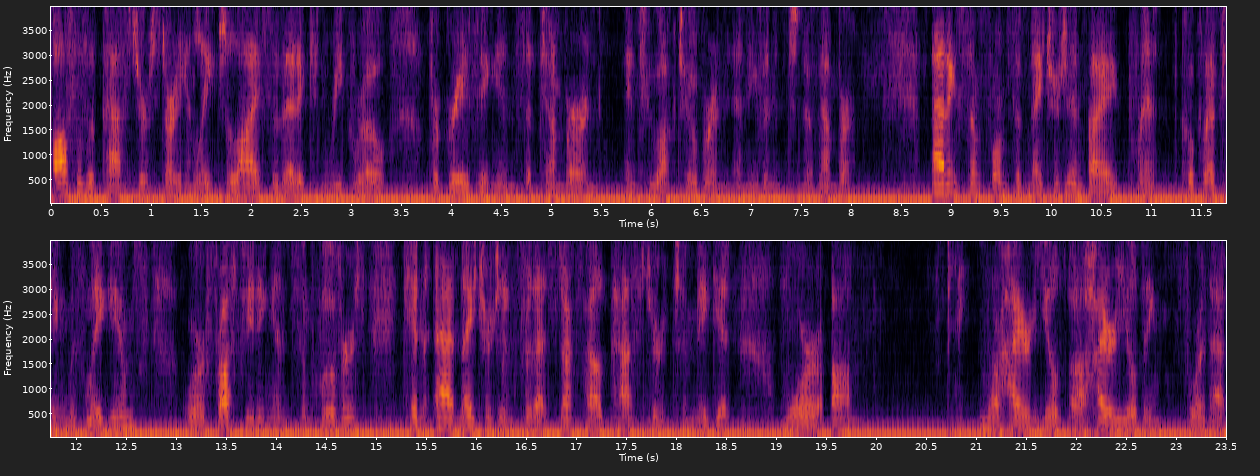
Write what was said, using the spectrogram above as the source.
off of the pasture starting in late July so that it can regrow for grazing in September and into October and, and even into November. Adding some forms of nitrogen by plant co-planting with legumes or frost feeding in some clovers can add nitrogen for that stockpiled pasture to make it more um, more higher yield uh, higher yielding for that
